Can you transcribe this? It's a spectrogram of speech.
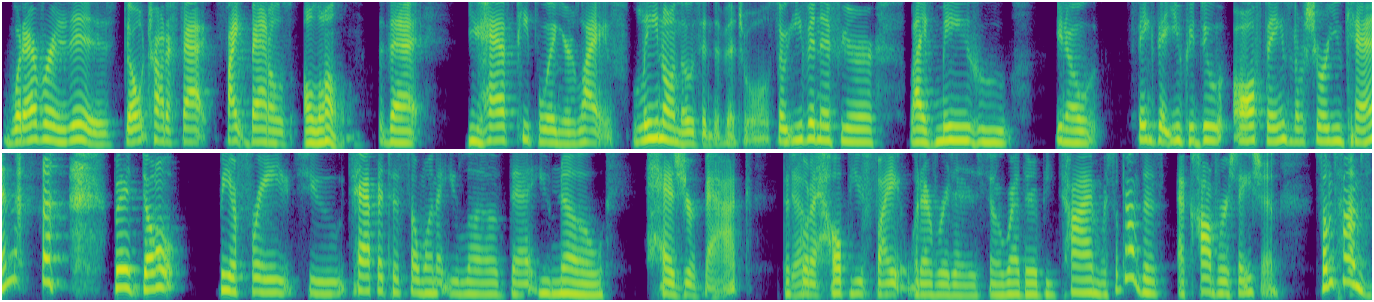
whatever it is, don't try to fat, fight battles alone. That you have people in your life, lean on those individuals. So even if you're like me, who you know think that you could do all things, and I'm sure you can, but don't be afraid to tap into someone that you love that you know has your back that's Yeah. going to help you fight whatever it is. So whether it be time or sometimes it's a conversation. Sometimes,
